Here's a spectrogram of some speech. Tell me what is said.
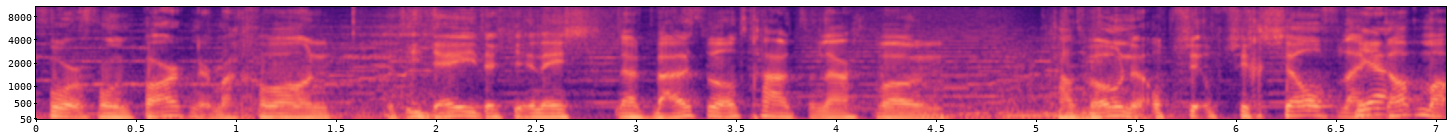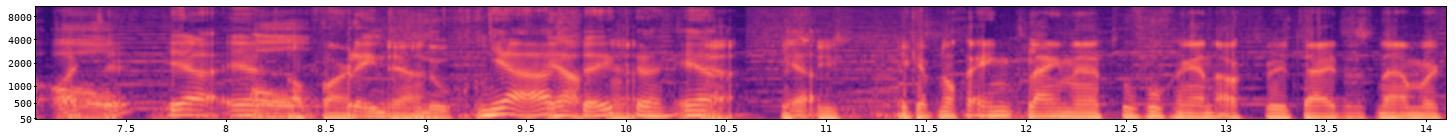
voor, voor een partner, maar gewoon het idee dat je ineens naar het buitenland gaat en daar gewoon gaat wonen. Op, op zichzelf lijkt Ja, dat me al? Ja, ja. al Apart, vreemd ja. genoeg. Ja, zeker. Ja, precies. Ik heb nog één kleine toevoeging aan de actualiteit. Dat is namelijk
